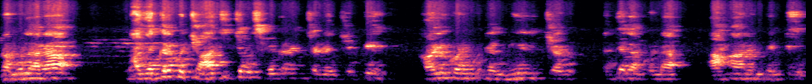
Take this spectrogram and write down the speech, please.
ప్రభులారా నా దగ్గరకు వచ్చి ఆతిథ్యం స్వీకరించండి అని చెప్పి కాళ్ళు కొడుకుంటే నీళ్ళు ఇచ్చాడు. అంతేకాకుండా ఆహారం పెట్టి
